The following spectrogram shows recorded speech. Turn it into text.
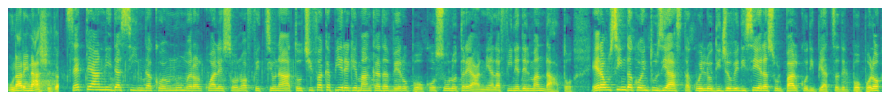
una rinascita. Sette anni da sindaco è un numero al quale sono affezionato, ci fa capire che manca davvero poco, solo tre anni alla fine del mandato. Era un sindaco entusiasta, quello di giovedì sera sul palco di Piazza del Popolo.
